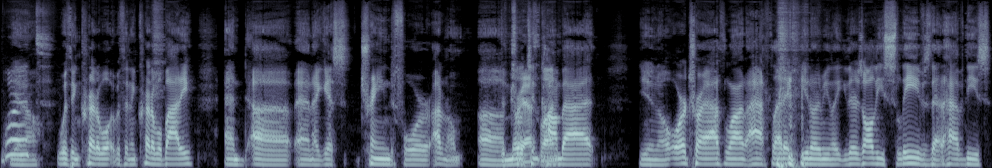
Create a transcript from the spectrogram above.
what? you know, with incredible with an incredible body, and uh, and I guess trained for I don't know uh, militant triathlon. combat, you know, or triathlon, athletic. you know what I mean? Like, there's all these sleeves that have these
